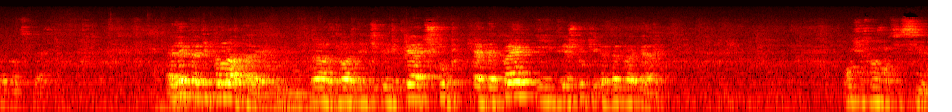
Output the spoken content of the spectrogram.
ПП-25. Электродетонаторы. Раз, два, три, четыре, пять штук ЭДП и две штуки ЭДПР. Общей сложности 7.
